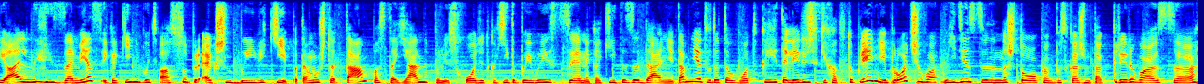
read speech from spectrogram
нереальный замес и какие-нибудь а, супер экшен боевики, потому что там постоянно происходят какие-то боевые сцены, какие-то задания. Там нет вот этого вот каких-то лирических отступлений и прочего. Единственное, на что, как бы, скажем так, прерываются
